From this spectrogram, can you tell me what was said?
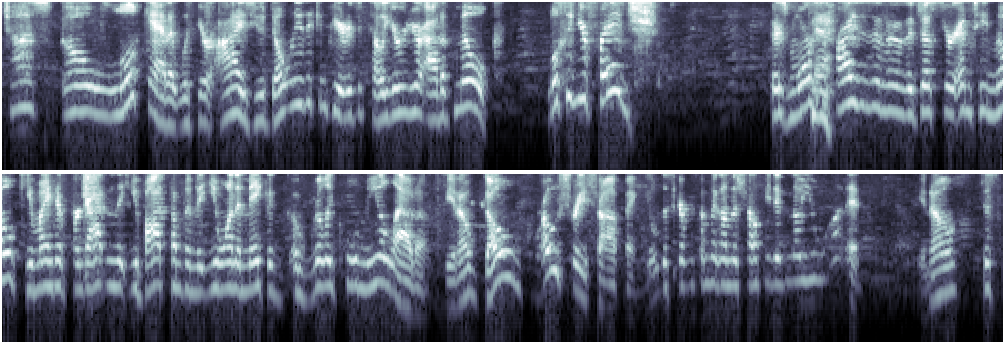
Just go look at it with your eyes. You don't need a computer to tell you you're out of milk. Look in your fridge. There's more Yeah. surprises in there than just your empty milk. You might have forgotten that you bought something that you want to make a, a really cool meal out of. You know, go grocery shopping. You'll discover something on the shelf you didn't know you wanted. You know, just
